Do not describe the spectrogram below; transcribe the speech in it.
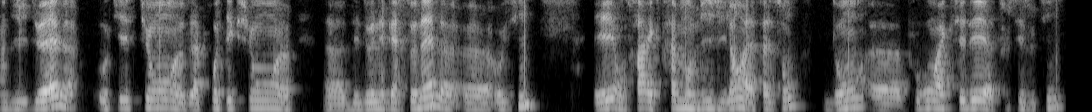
individuelles, aux questions de la protection des données personnelles aussi, et on sera extrêmement vigilant à la façon dont pourront accéder à tous ces outils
